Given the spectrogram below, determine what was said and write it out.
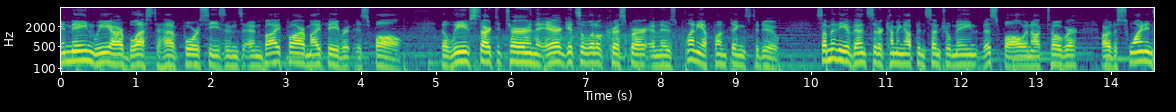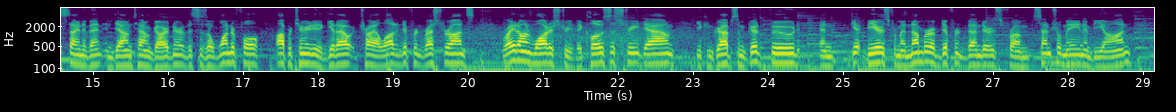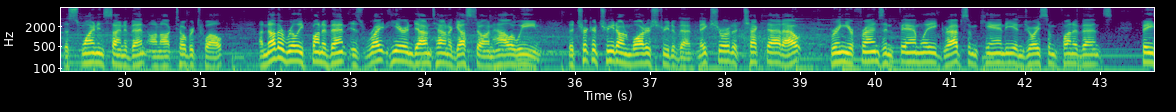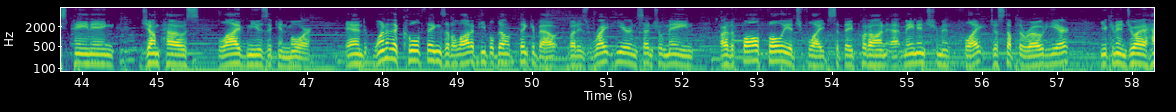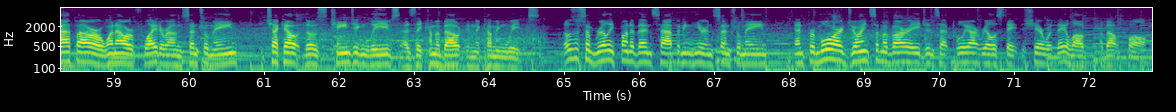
In Maine, we are blessed to have four seasons, and by far my favorite is fall. The leaves start to turn, the air gets a little crisper, and there's plenty of fun things to do. Some of the events that are coming up in central Maine this fall in October are the Swine and Stein event in downtown Gardiner. This is a wonderful opportunity to get out and try a lot of different restaurants right on Water Street. They close the street down, you can grab some good food and get beers from a number of different vendors from central Maine and beyond. The Swine and Stein event on October 12th. Another really fun event is right here in downtown Augusta on Halloween, the Trick or Treat on Water Street event. Make sure to check that out. Bring your friends and family, grab some candy, enjoy some fun events, face painting, jump house, live music, and more. And one of the cool things that a lot of people don't think about, but is right here in central Maine, are the fall foliage flights that they put on at Maine Instrument Flight, just up the road here. You can enjoy a half hour or one hour flight around central Maine to check out those changing leaves as they come about in the coming weeks. Those are some really fun events happening here in central Maine. And for more, join some of our agents at Pouliot Real Estate to share what they love about fall.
